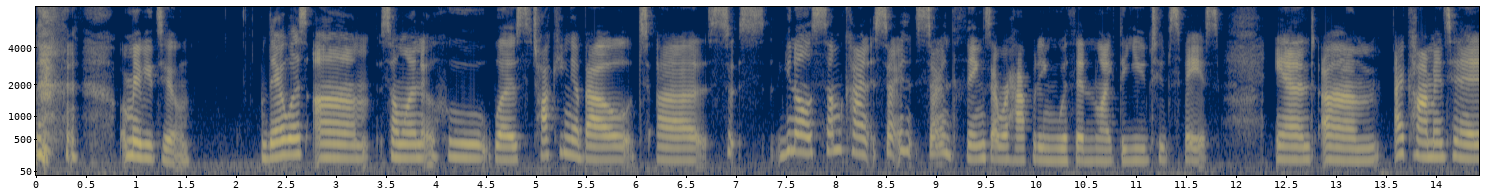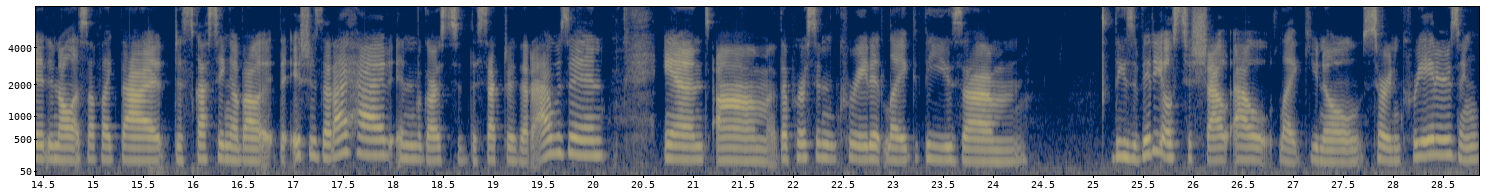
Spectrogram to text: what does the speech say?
or maybe two there was um someone who was talking about uh you know some kind certain certain things that were happening within like the YouTube space and um, I commented and all that stuff like that, discussing about the issues that I had in regards to the sector that I was in. And um, the person created like these um, these videos to shout out like you know certain creators and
